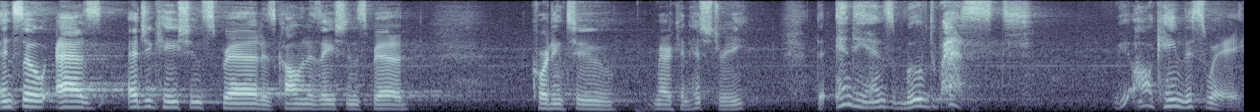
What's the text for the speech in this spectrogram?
And so, as education spread, as colonization spread, according to American history, the Indians moved west. We all came this way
